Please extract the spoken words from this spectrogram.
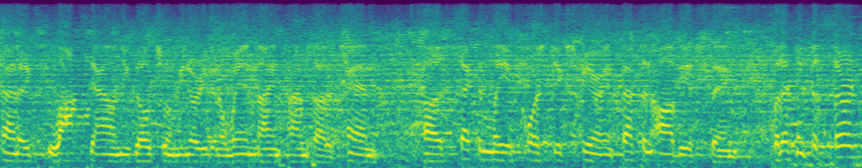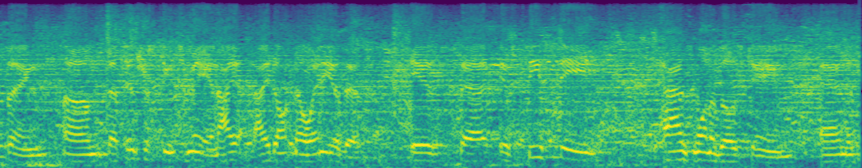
kind of lockdown. You go to him, you know you're going to win nine times out of ten. Uh, secondly, of course, the experience. That's an obvious thing. But I think the third thing um, that's interesting to me, and I, I don't know any of this, is that if CC has one of those games and is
